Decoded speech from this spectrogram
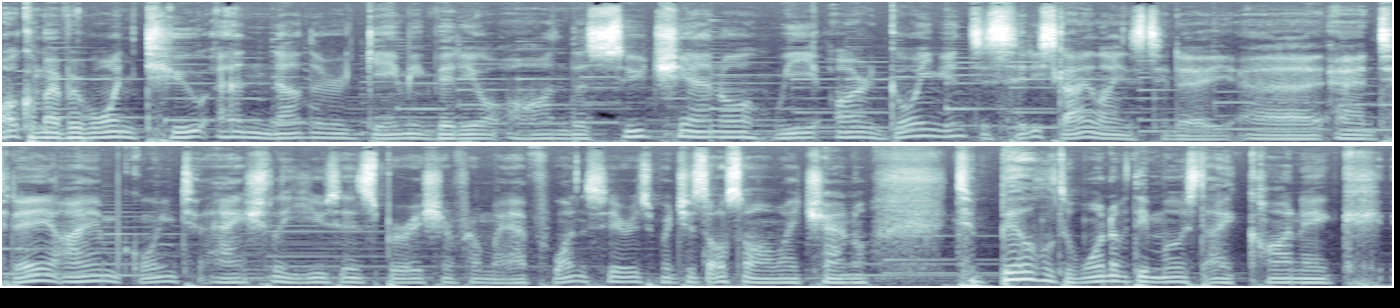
Welcome everyone to another gaming video on the Suh channel. We are going into Cities Skylines today uh, and today I am going to actually use inspiration from my F1 series which is also on my channel to build one of the most iconic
